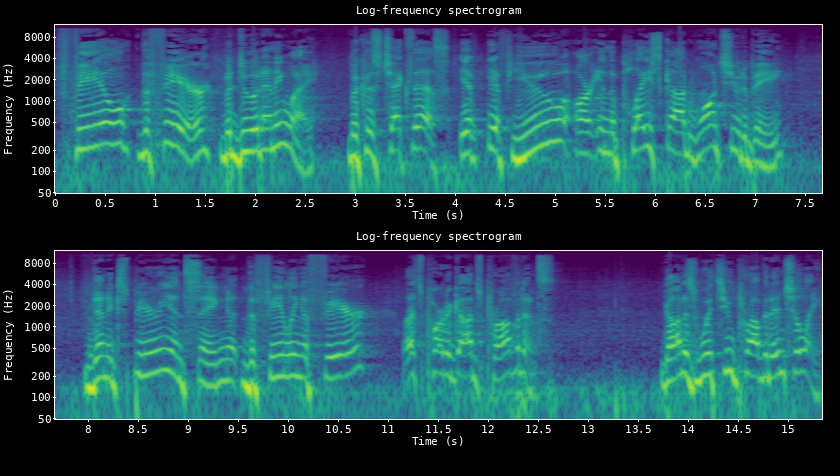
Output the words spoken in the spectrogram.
Feel the fear, but do it anyway. Because check this if, if you are in the place God wants you to be, then experiencing the feeling of fear that's part of God's providence. God is with you providentially.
